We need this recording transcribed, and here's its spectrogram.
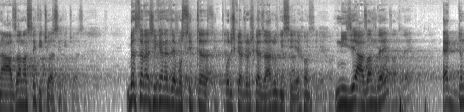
না আজান আছে, কিছু আছে। বেচারা সেখানে যে মসজিদটা পরিষ্কার টরিষ্কার ঝাড়ু দিছে, এখন নিজে আজান দেয় একজন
